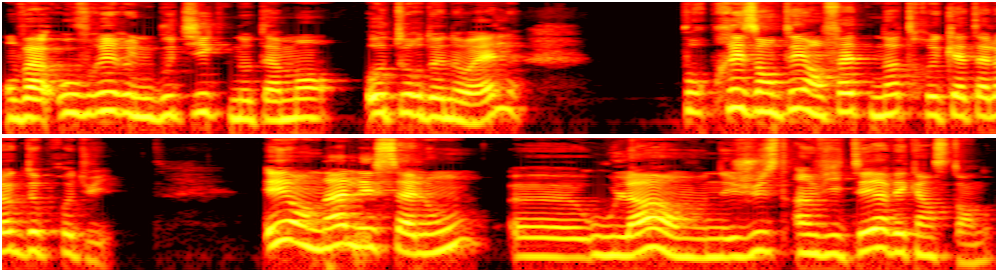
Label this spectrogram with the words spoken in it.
On va ouvrir une boutique notamment autour de Noël pour présenter en fait notre catalogue de produits. Et on a les salons euh, où là, on est juste invité avec un stand.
